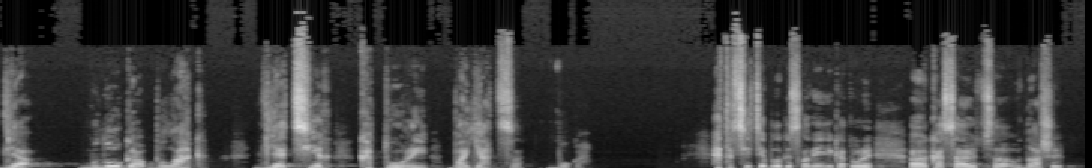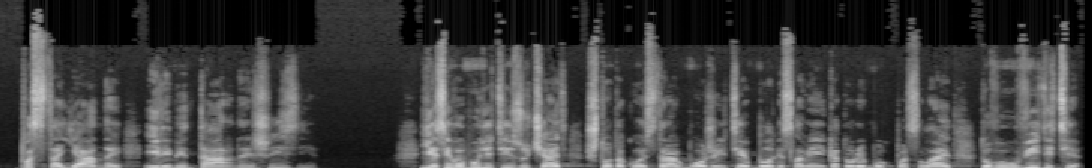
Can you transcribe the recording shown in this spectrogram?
Для много благ для тех, которые боятся Бога. Это все те благословения, которые э, касаются нашей постоянной, элементарной жизни – если вы будете изучать, что такое страх Божий и тех благословений, которые Бог посылает, то вы увидите,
